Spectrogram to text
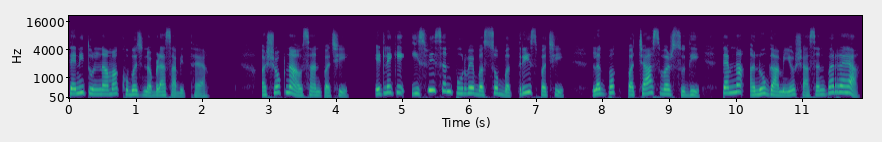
તેની તુલનામાં ખૂબ જ નબળા સાબિત થયા. અશોકના અવસાન પછી એટલે કે ઈસવીસન પૂર્વે બસો બત્રીસ પછી લગભગ પચાસ વર્ષ સુધી તેમના અનુગામીઓ શાસન પર રહ્યા.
